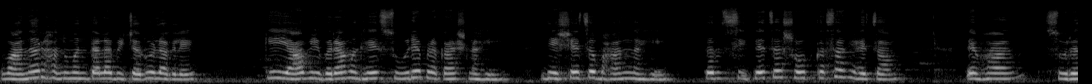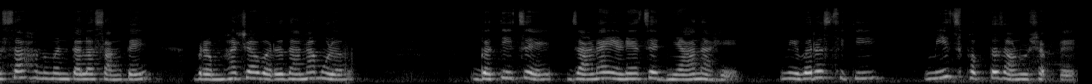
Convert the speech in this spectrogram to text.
वानर हनुमंताला विचारू लागले की या विवरामध्ये सूर्यप्रकाश नाही दिशेचं भान नाही तर सीतेचा शोध कसा घ्यायचा? तेव्हा सुरसा हनुमंताला सांगते ब्रह्माच्या वरदानामुळं गतीचे जाण्या येण्याचे ज्ञान आहे. विवरस्थिती मीच फक्त जाणू शकते.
